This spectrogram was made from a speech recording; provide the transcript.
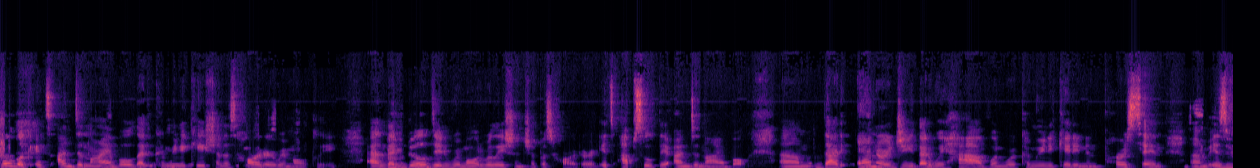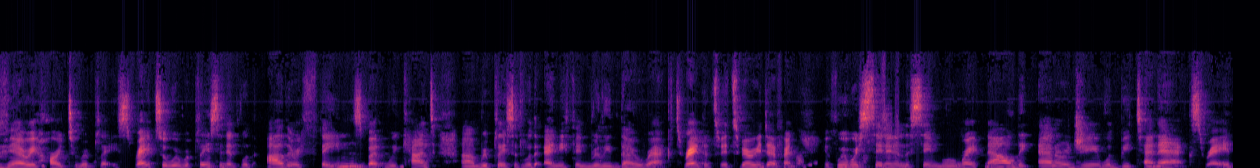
well, look, it's undeniable that communication is harder remotely and that mm. building remote relationship is harder. It's absolutely undeniable. Um, that energy that we have when we're communicating in person um, is very hard to replace, right? So we're replacing it with other things, but we can't um, replace it with anything really direct, right? It's, it's very different. If we were sitting in the same room right now, the energy would be 10x, right?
